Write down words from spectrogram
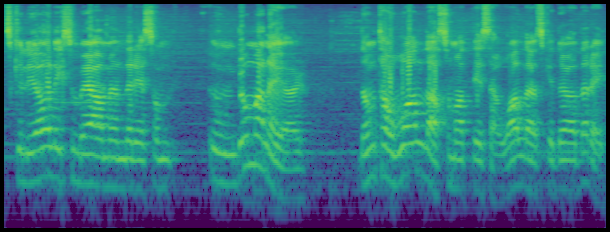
Skulle jag liksom börja använda det som ungdomarna gör. De tar walla som att det är såhär, walla jag ska döda dig.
